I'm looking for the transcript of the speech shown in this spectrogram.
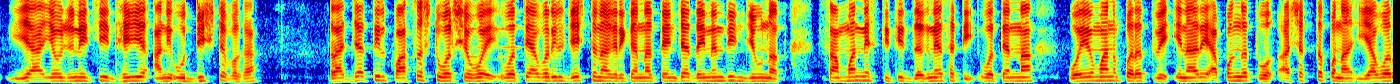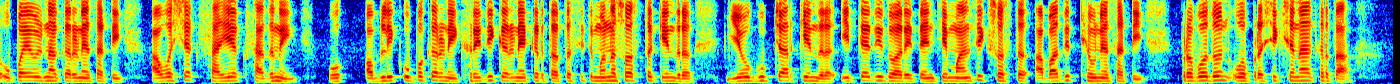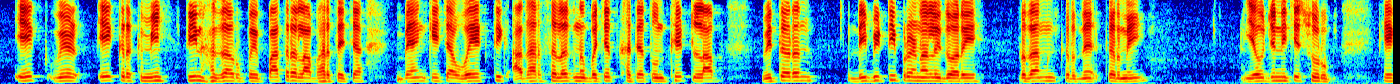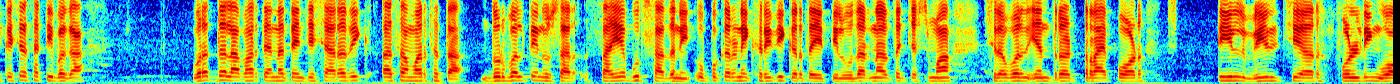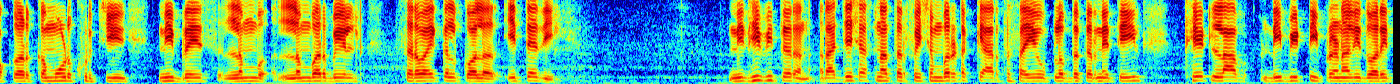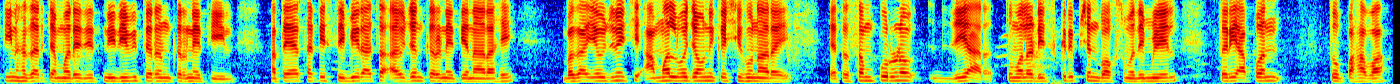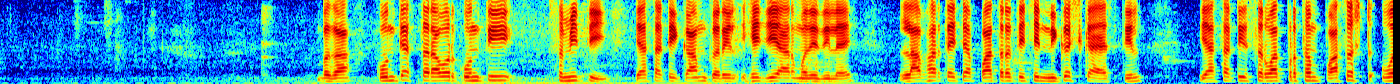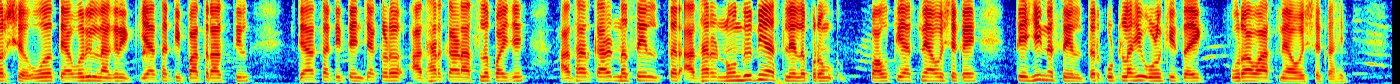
या योजनेची ध्येय आणि उद्दिष्ट बघा. राज्यातील पासष्ट वर्ष वय व त्यावरील ज्येष्ठ नागरिकांना त्यांच्या दैनंदिन जीवनात सामान्य स्थितीत जगण्यासाठी व त्यांना वयोमान परत्वे येणारे अपंगत्व अशक्तपणा यावर उपाययोजना करण्यासाठी आवश्यक सहाय्यक साधने व ऑब्लिक उपकरणे खरेदी करण्याकरिता तसेच मनस्वास्थ्य केंद्र योगोपचार केंद्र इत्यादीद्वारे त्यांचे मानसिक स्वास्थ्य अबाधित ठेवण्यासाठी प्रबोधन व प्रशिक्षणाकरता एक वेळ एक रकमी तीन हजार रुपये पात्र लाभार्थ्याच्या बँकेच्या वैयक्तिक आधार संलग्न बचत खात्यातून थेट लाभ वितरण डी बी टी प्रणालीद्वारे प्रदान करणे करणे योजनेचे स्वरूप. हे कशासाठी बघा? वृद्ध लाभार्थ्यांना त्यांची शारीरिक असमर्थता दुर्बलतेनुसार सहाय्यभूत साधने उपकरणे खरेदी करता येतील. उदाहरणार्थ चष्मा श्रवण यंत्र tripod steel wheelchair folding walker commode खुर्ची नी ब्रेस लंब लंबर बेल्ट सर्वायकल कॉलर इत्यादी. निधी वितरण. राज्य शासनातर्फे शंभर टक्के अर्थसहाय्य उपलब्ध करण्यात येईल. थेट लाभ डी बी टी प्रणालीद्वारे तीन हजारच्या मर्यादेत निधी वितरण करण्यात येईल. आता यासाठी शिबिराचं आयोजन करण्यात येणार आहे. बघा योजनेची अंमलबजावणी कशी होणार आहे? याचा संपूर्ण जी आर तुम्हाला डिस्क्रिप्शन बॉक्समध्ये मिळेल. तरी आपण तो पाहावा. बघा कोणत्या स्तरावर कोणती समिती यासाठी काम करेल हे जी आरमध्ये दिलं आहे लाभार्थ्याच्या पात्रतेचे निकष काय असतील? यासाठी सर्वात प्रथम पासष्ट वर्ष व त्यावरील नागरिक यासाठी पात्र असतील. त्यासाठी त्यांच्याकडं आधार कार्ड असलं पाहिजे. आधार कार्ड नसेल तर आधार नोंदणी असलेलं प्र पावती असणे आवश्यक आहे. तेही नसेल तर कुठलाही ओळखीचा एक पुरावा असणे आवश्यक आहे.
